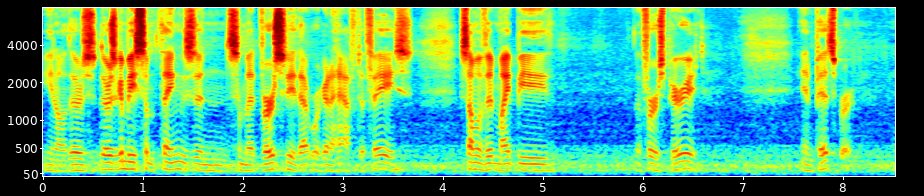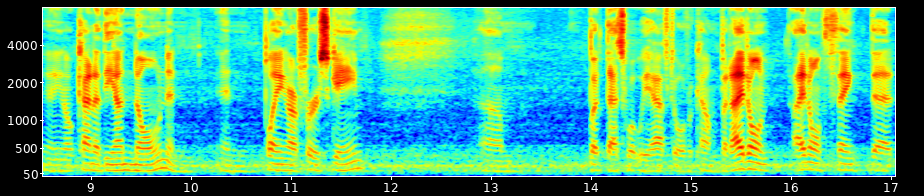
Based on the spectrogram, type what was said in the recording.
you know, there's there's going to be some things and some adversity that we're going to have to face some of it might be the first period in Pittsburgh. You know, kind of the unknown and, and playing our first game. Um, but that's what we have to overcome. But I don't I don't think that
